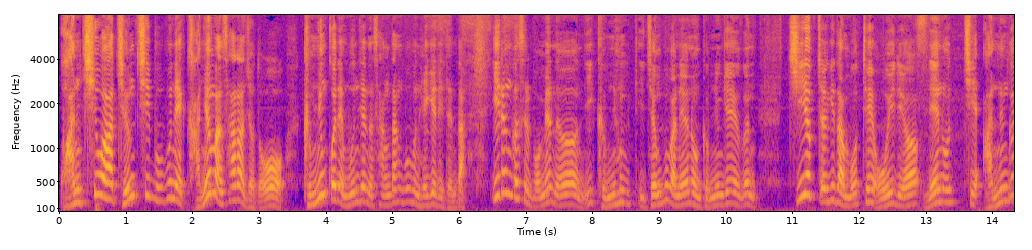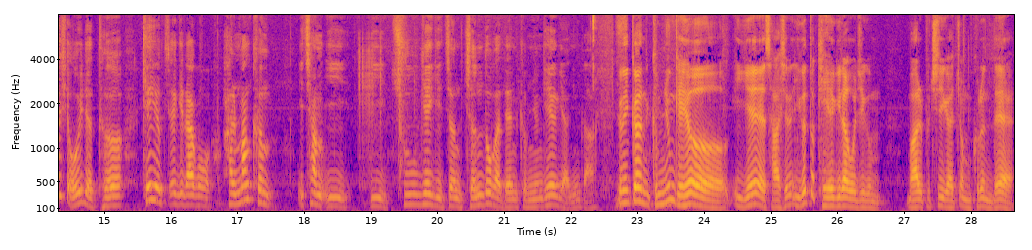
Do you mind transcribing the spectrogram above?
관치와 정치 부분의 관여만 사라져도 금융권의 문제는 상당 부분 해결이 된다. 이런 것을 보면은 이 금융 이 정부가 내놓은 금융 개혁은 지엽적이다 못해 오히려 내놓지 않는 것이 오히려 더 개혁적이라고 할 만큼 이참이 이 추객이 전 전도가 된 금융 개혁이 아닌가. 그러니까 금융 개혁 이게 사실은 이것도 개혁이라고 지금 말 붙이기가 좀 그런데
